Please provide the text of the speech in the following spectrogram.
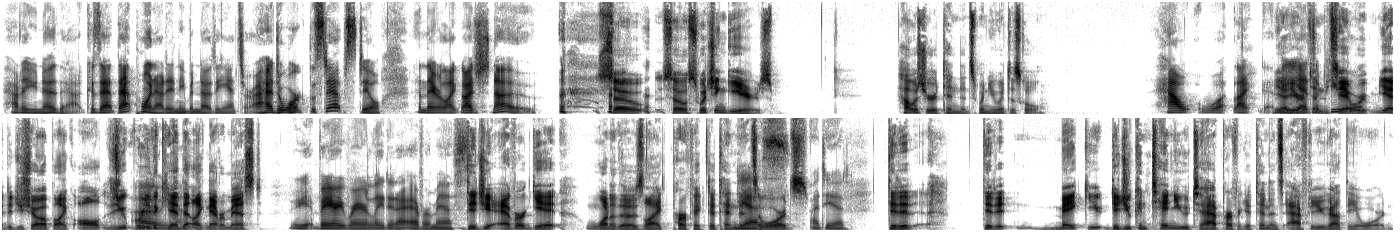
how do you know that? Because at that point, I didn't even know the answer. I had to work the steps still. And they were like, I just know. so, so switching gears, how was your attendance when you went to school? How, what, like Yeah, me your as a attendance. pupil? Yeah, were, yeah. Did you show up like all? Did you were you the Oh, kid yeah. that like never missed? Yeah, Very rarely did I ever miss. Did you ever get one of those like perfect attendance yes, awards? I did. Did it did it make you did you continue to have perfect attendance after you got the award?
